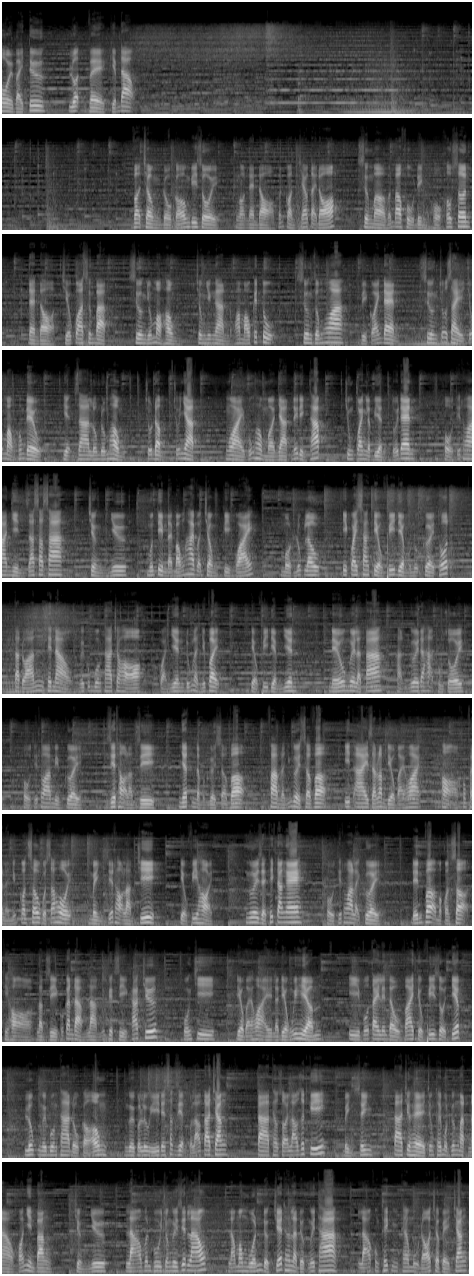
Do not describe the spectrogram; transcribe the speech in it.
Hồi 74 Luận về kiếm đạo. Vợ chồng đồ có ông đi rồi, Ngọn đèn đỏ vẫn còn treo tại đó. Sương mờ vẫn bao phủ đỉnh hồ khâu sơn. Đèn đỏ chiếu qua sương bạc, Sương nhuốm màu hồng, Trông như ngàn hoa máu kết tụ. Sương giống hoa vì có ánh đèn, Sương chỗ dày chỗ mỏng không đều. Hiện ra lốm đốm hồng, Chỗ đậm, chỗ nhạt. Ngoài vũng hồng mờ nhạt nơi đỉnh tháp, chung quanh là biển tối đen. Hổ tiết hoa nhìn ra xa xa, Chừng như muốn tìm lại bóng hai vợ chồng kỳ quái. Một lúc lâu, Y quay sang Tiểu Phi điểm một nụ cười thốt, Ta đoán thế nào Ngươi cũng buông tha cho họ. Quả nhiên đúng là như vậy. Tiểu Phi điểm nhiên, Nếu ngươi là ta, Hẳn ngươi đã hạ thủ rồi. Hổ Tiết Hoa mỉm cười Giết họ làm gì? Nhất là một người sợ vợ. Phàm là những người sợ vợ, Ít ai dám làm điều bại hoại. Họ không phải là những con sâu của xã hội. Mình giết họ làm chi? Tiểu Phi hỏi. Ngươi giải thích ta nghe. Hồ Thiết Hoa lại cười. Đến vợ mà còn sợ Thì họ làm gì có can đảm làm những việc gì khác chứ? Huống chi, Điều bại hoại là điều nguy hiểm. Y vỗ tay lên đầu vai Tiểu Phi rồi tiếp. Lúc người buông tha đổ cỏ ông Người có lưu ý đến sắc diện của lão ta chăng? Ta theo dõi lão rất kỹ, Bình sinh. Ta chưa hề trông thấy một gương mặt nào khó nhìn bằng. Chừng như Lão vẫn vui cho ngươi giết lão. Lão mong muốn được chết hơn là được ngươi tha. Lão không thích theo mụ đó trở về chăng?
